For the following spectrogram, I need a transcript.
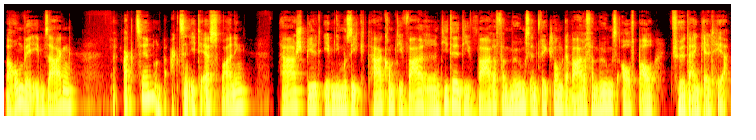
warum wir eben sagen, bei Aktien und bei Aktien-ETFs vor allen Dingen, da spielt eben die Musik. Da kommt die wahre Rendite, die wahre Vermögensentwicklung, der wahre Vermögensaufbau für dein Geld her.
